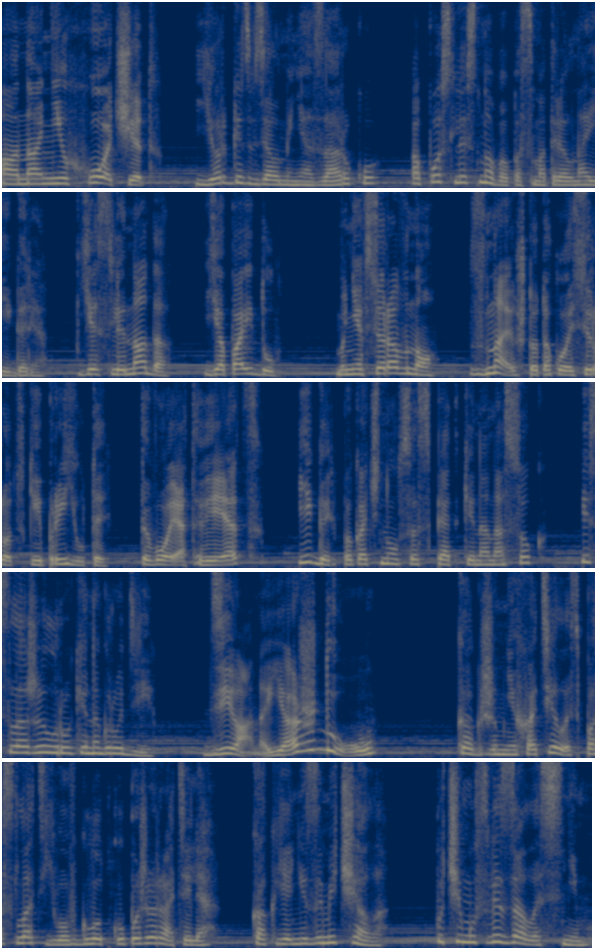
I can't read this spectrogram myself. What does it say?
Она не хочет. Йоргис взял меня за руку, а после снова посмотрел на Игоря. Если надо, я пойду. Мне все равно. Знаю, что такое сиротские приюты. Твой ответ? Игорь покачнулся с пятки на носок и сложил руки на груди. «Диана, я жду!» Как же мне хотелось послать его в глотку пожирателя. Как я не замечала. Почему связалась с ним?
